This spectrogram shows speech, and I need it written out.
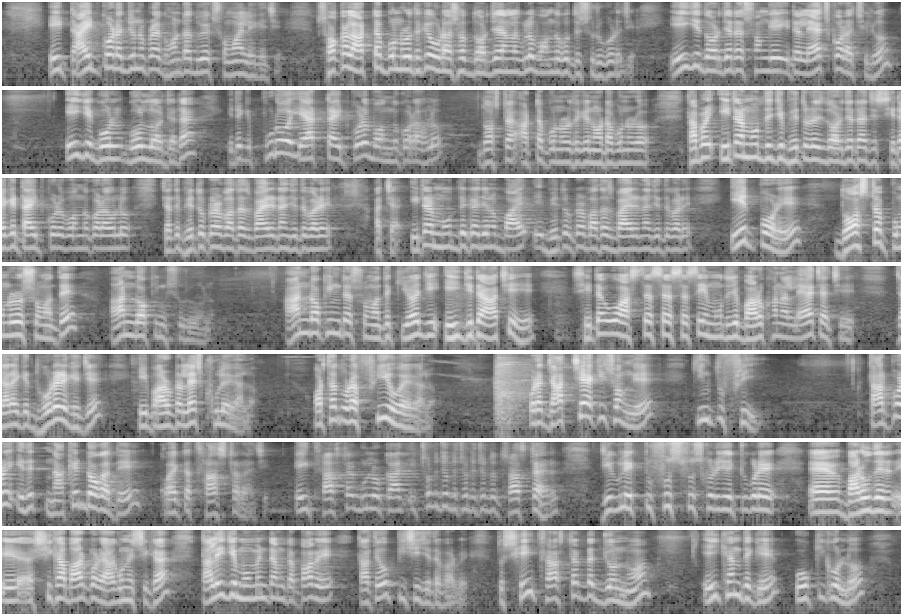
এই টাইট করার জন্য প্রায় ঘণ্টা দুয়েক সময় লেগেছে। সকাল আটটা পনেরো থেকে ওরা সব দরজা জানলাগুলো বন্ধ করতে শুরু করেছে। এই যে দরজাটার সঙ্গে এটা ল্যাচ করা ছিল, এই যে গোল গোল দরজাটা, এটাকে পুরো এয়ার টাইট করে বন্ধ করা হলো। দশটা, আটটা, পনেরো থেকে নটা, পনেরো। তারপরে এটার মধ্যে যে ভেতরে যে দরজাটা আছে, সেটাকে টাইট করে বন্ধ করা হলো, যাতে ভেতরকার বাতাস বাইরে না যেতে পারে। আচ্ছা এটার মধ্যেকার যেন বাই ভেতরকার বাতাস বাইরে না যেতে পারে। এরপরে দশটা, পনেরোর সময়তে আনডকিং শুরু হলো। আনডকিংটার সময়তে কী হয় যে, এই যেটা আছে সেটা ও আস্তে আস্তে আস্তে আস্তে এর মধ্যে যে বারোখানা ল্যাচ আছে, যারা একে ধরে রেখেছে, এই বারোটা ল্যাচ খুলে গেল। অর্থাৎ ওরা ফ্রি হয়ে গেল। ওরা যাচ্ছে একই সঙ্গে কিন্তু ফ্রি তারপরে এদের নাকের ডগাতে কয়েকটা থ্রাস্টার আছে। এই থ্রাস্টারগুলোর কাজ, এই ছোটো ছোটো ছোটো ছোটো থ্রাস্টার যেগুলো একটু ফুসফুস করে যে একটু করে বারুদের শিখা বার করে, আগুনের শিখা, তাহলেই যে মোমেন্টামটা পাবে, তাতেও পিছিয়ে যেতে পারবে। তো সেই থ্রাস্টারটার জন্য এইখান থেকে ও কী করল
